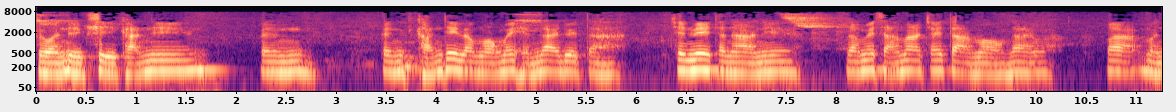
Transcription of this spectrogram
ส่วนอีกสี่ขันนี้เป็นเป็นขันที่เรามองไม่เห็นได้ด้วยตา เช่นเวทนานี้ เราไม่สามารถใช้ตามองได้ว่าว่ามัน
